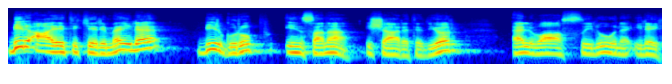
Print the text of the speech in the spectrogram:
Bir ayeti kerime ile bir grup insana işaret ediyor. El vasilune ileyh.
